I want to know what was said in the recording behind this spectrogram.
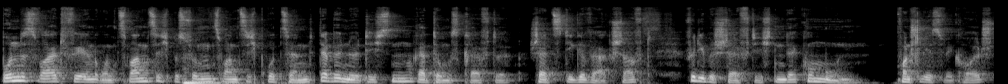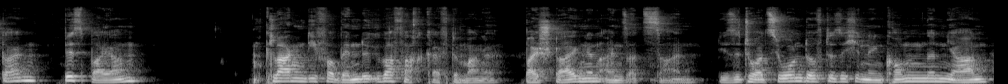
Bundesweit fehlen rund 20 bis 25 Prozent der benötigten Rettungskräfte, schätzt die Gewerkschaft für die Beschäftigten der Kommunen. Von Schleswig-Holstein bis Bayern klagen die Verbände über Fachkräftemangel bei steigenden Einsatzzahlen. Die Situation dürfte sich in den kommenden Jahren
